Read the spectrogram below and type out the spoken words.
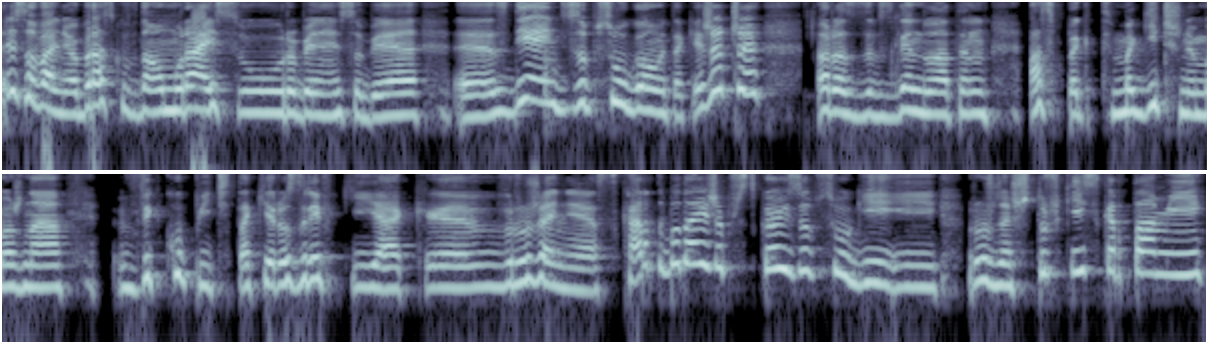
rysowanie obrazków na omurajsu, robienie sobie e, zdjęć z obsługą i takie rzeczy. Oraz ze względu na ten aspekt magiczny można wykupić takie rozrywki jak e, wróżenie z kart bodajże przez kogoś z obsługi i różne sztuczki z kartami,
